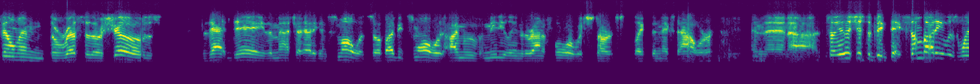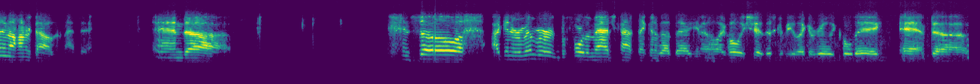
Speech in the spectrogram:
filming the rest of those shows that day the match I had against Smallwood. So if I beat Smallwood, I move immediately into the round of four, which starts like the next hour, and then uh, so it was just a big day. Somebody was winning a hundred thousand that day, and uh, and so I can remember before the match, kind of thinking about that. You know, like holy shit, this could be like a really cool day, and uh,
